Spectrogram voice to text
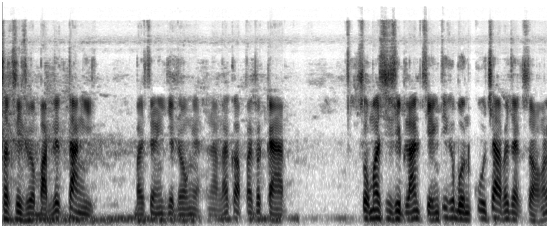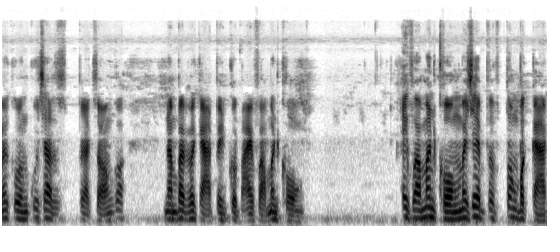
ศักดิ์สิทธิ์กว่าบัตรเลือกตั้งอีกใบแสดงเจตจำนงเนี่ยนะแล้วก็ไปประกาศส่งมา 40 ล้านเสียงที่ขบวนกู้ชาติประจักษ์สองแล้วขบวนกู้ชาติประจักษ์สองก็นำไปประกาศเป็นกฎหมายความมั่นคง ไอ้ความมั่นคงไม่ใช่ต้องประกาศ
